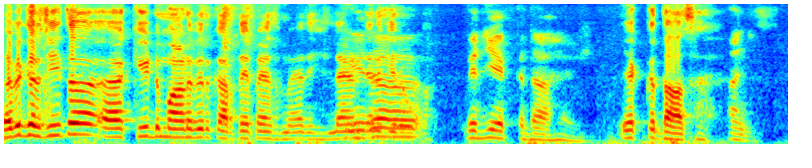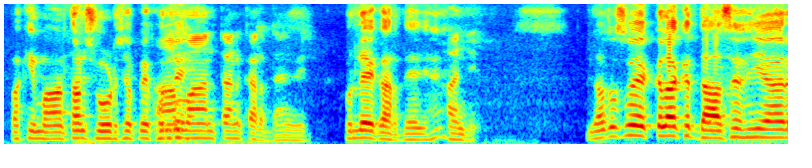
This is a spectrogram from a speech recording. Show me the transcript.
ਲੈ ਵੀ ਗਰਜੀਤ ਅਹ, ਕੀ ਡਿਮਾਂਡ ਵੀਰ ਕਰਦੇ ਪਏ ਇਸ ਮੈਂ ਦੀ? ਲੈਣ ਦੇਣ ਇਹਦਾ ਕਿਰੋ ਵੀਰ ਜੀ ਇੱਕ ਦਾ ਹੈ ਜੀ। ਇੱਕ 10 ਹਾਂਜੀ। ਬਾਕੀ ਮਾਨਤਾਨ ਛੋਟ ਛੱਪੇ ਹਾਂ ਖੁੱਲੇ ਮਾਨ ਤਾਨ ਕਰ ਦਾਂਗੇ ਵੀਰ ਜੀ। ਖੁੱਲੇ ਕਰਦੇ ਆ ਜੀ ਹੈਂ। ਹਾਂਜੀ। ਲਓ ਦੋਸਤੋ 1 ਲੱਖ 10 ਹਜ਼ਾਰ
